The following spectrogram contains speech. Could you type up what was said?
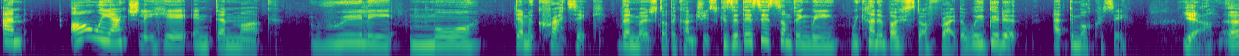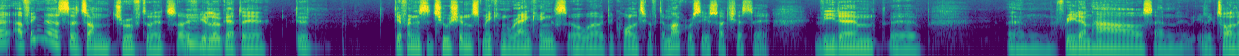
And are we actually here in Denmark really more democratic than most other countries? Because this is something we, we kind of boast off, right? That we're good at, at democracy. Yeah, uh, I think there's uh, some truth to it. So if mm. you look at the, the different institutions making rankings over the quality of democracy, such as the V-Dem, the um, Freedom House, and Electoral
